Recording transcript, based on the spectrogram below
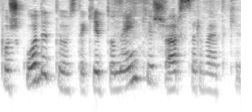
пошкодити ось такий тоненький шар серветки.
